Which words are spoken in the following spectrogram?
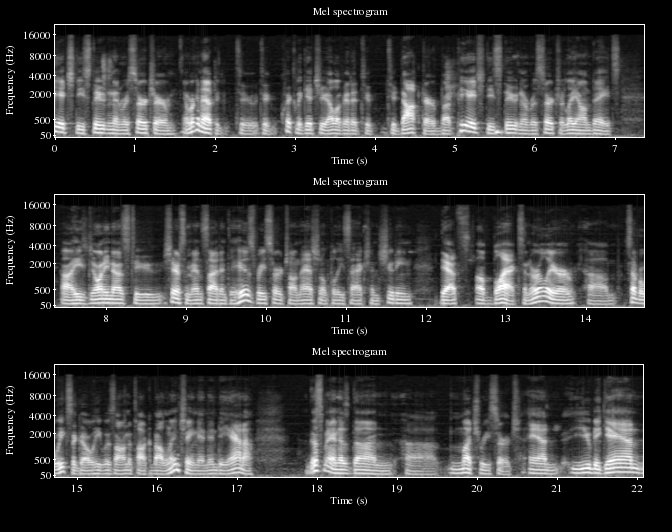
PhD student and researcher, and we're going to have to, to, quickly get you elevated to, to doctor, but PhD student and researcher Leon Bates. Uh, he's joining us to share some insight into his research on national police action shooting deaths of blacks. And earlier, um, several weeks ago, he was on to talk about lynching in Indiana this man has done uh, much research, and you began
